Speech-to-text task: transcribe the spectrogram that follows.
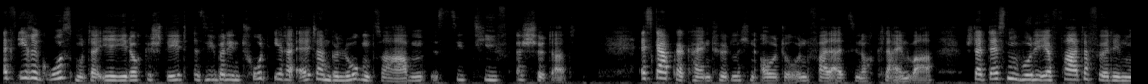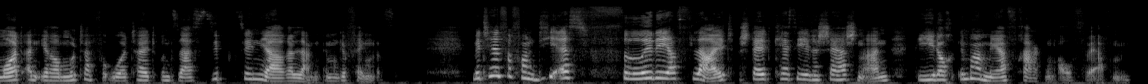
Als ihre Großmutter ihr jedoch gesteht, sie über den Tod ihrer Eltern belogen zu haben, ist sie tief erschüttert. Es gab gar keinen tödlichen Autounfall, als sie noch klein war. Stattdessen wurde ihr Vater für den Mord an ihrer Mutter verurteilt und saß 17 Jahre lang im Gefängnis. Mithilfe von DS Lydia Flight stellt Cassie Recherchen an, die jedoch immer mehr Fragen aufwerfen.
